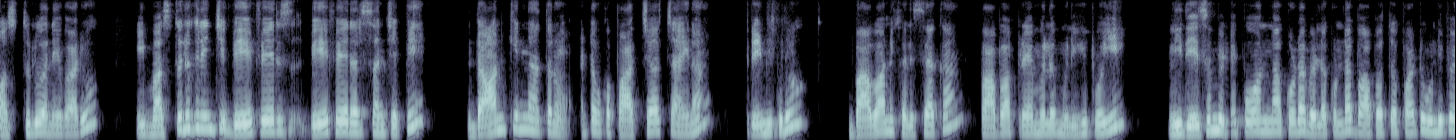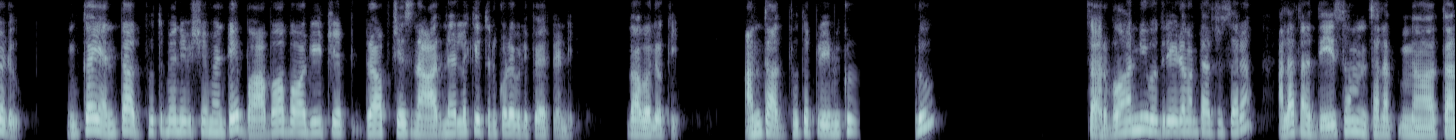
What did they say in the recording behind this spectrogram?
మస్తులు అనేవారు. ఈ మస్తుల గురించి వేఫేర్స్ వేఫేరర్స్ అని చెప్పి డాన్ కింద అతను అంటే ఒక పాశ్చాత్య ఆయన ప్రేమికుడు బాబాని కలిశాక బాబా ప్రేమలో మునిగిపోయి నీ దేశం వెళ్ళిపో అన్నా కూడా వెళ్ళకుండా బాబాతో పాటు ఉండిపోయాడు. ఇంకా ఎంత అద్భుతమైన విషయం అంటే బాబా బాడీ డ్రాప్ చేసిన ఆరు నెలలకి ఇతను కూడా వెళ్ళిపోయారండి బాబాలోకి. అంత అద్భుత ప్రేమికుడు సర్వాన్ని వదిలేయడం అంటారు చూసారా? అలా తన దేశం, తన తన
